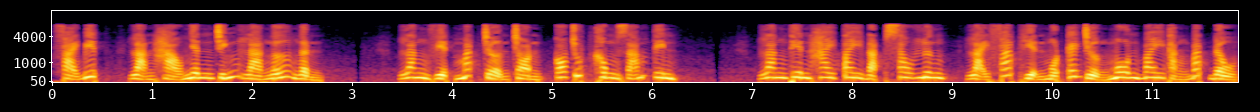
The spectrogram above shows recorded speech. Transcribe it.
Phải biết, lạn hảo nhân chính là ngớ ngẩn. Lăng Việt mắt trợn tròn, có chút không dám tin. Lăng thiên hai tay đặt sau lưng, lại phát hiện một cái trưởng môn bay thẳng bắt đầu,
